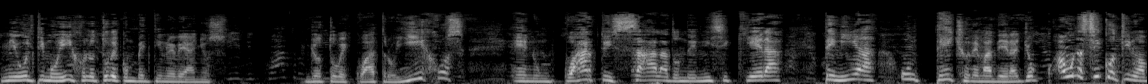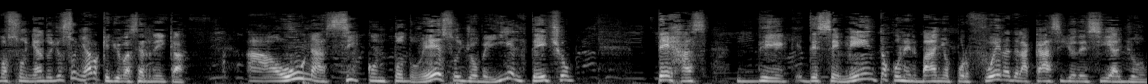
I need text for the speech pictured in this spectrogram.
Mi último hijo lo tuve con 29 años. Yo tuve cuatro hijos en un cuarto y sala donde ni siquiera tenía un techo de madera. Yo aún así continuaba soñando. Yo soñaba que yo iba a ser rica. Aún así, con todo eso, yo veía el techo tejas de, cemento con el baño por fuera de la casa y yo decía, yo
